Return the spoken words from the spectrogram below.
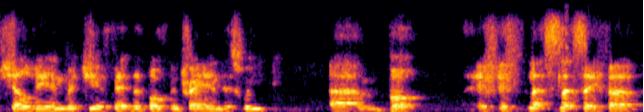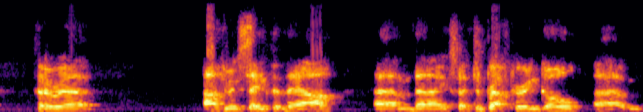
Shelvey and Ritchie are fit. They've both been training this week, um, but if, if, let's let's say for for uh, argument's sake that they are, um, then I expect Dubravka in goal, um,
